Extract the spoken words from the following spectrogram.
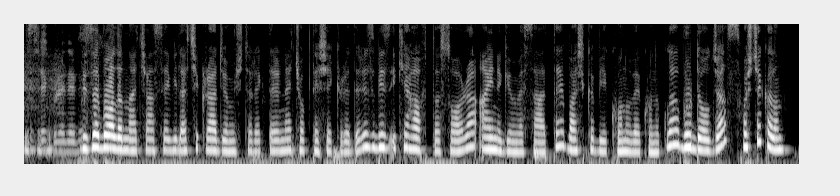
Biz teşekkür ederiz. Bize bu alanı açan sevgili Açık Radyo müştereklerine çok teşekkür ederiz. Biz iki hafta sonra aynı gün ve saatte başka bir konu ve konukla burada olacağız. Hoşçakalın.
